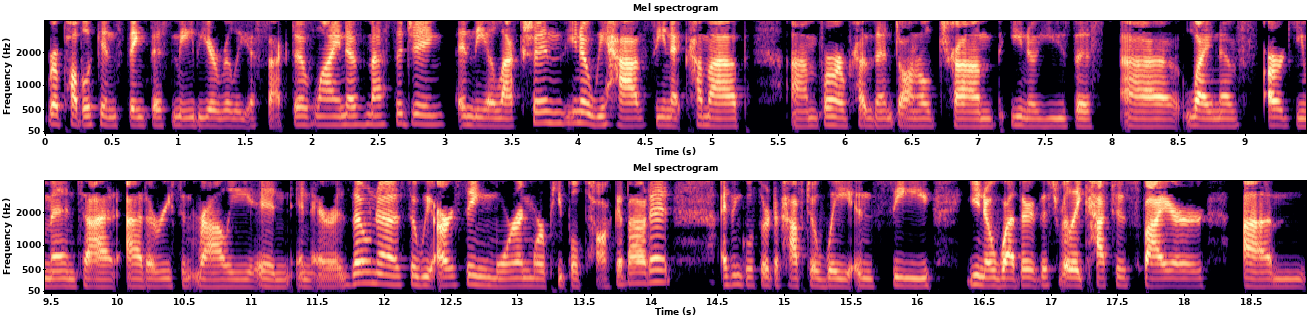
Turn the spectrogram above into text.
Republicans think this may be a really effective line of messaging in the elections. You know, we have seen it come up. Um, former President Donald Trump, you know, use this uh, line of argument at, at a recent rally in, in Arizona. So we are seeing more and more people talk about it. I think we'll sort of have to wait and see, you know, whether this really catches fire, um,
